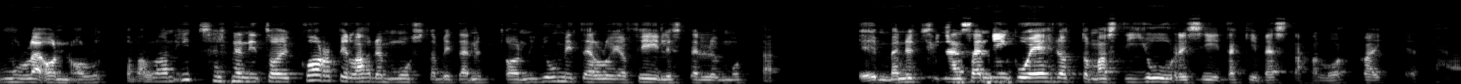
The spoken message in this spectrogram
Mulle on ollut tavallaan itselleni toi Korpilahden musta, mitä nyt on jumitellut ja fiilistellyt, mutta en mä nyt sinänsä niin kuin ehdottomasti juuri siitä kivestä halua kaikkea tehdä.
